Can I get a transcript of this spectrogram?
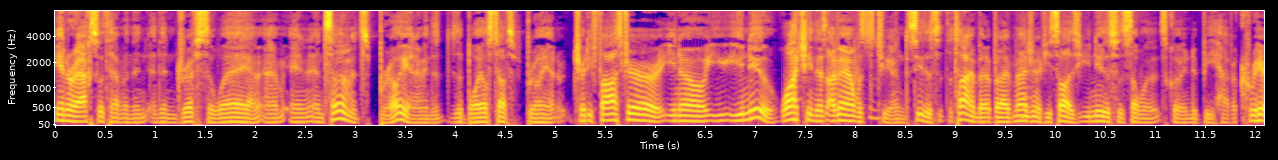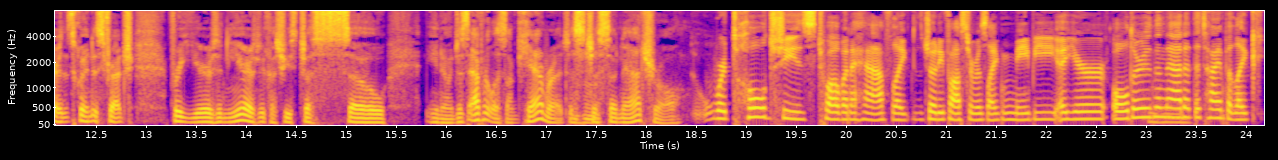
interacts with him, and then and then drifts away. And and, and some of it's brilliant. I mean, the, the Boyle stuff's brilliant. Jodie Foster, you know, you, you knew watching this. I mean, I was too young to see this at the time, but but I imagine if you saw this, you knew this was someone that's going to be have a career that's going to stretch for years and years because she's just so you know just effortless on camera, just Mhm. just so natural. we're told she's 12 and a half like jodie foster was like maybe a year older than that at the time but like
